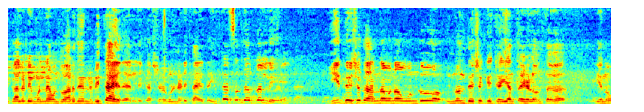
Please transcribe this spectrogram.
ಈಗ ಆಲ್ರೆಡಿ ಮೊನ್ನೆ ಒಂದು ವಾರದಿಂದ ನಡೀತಾ ಇದೆ ಅಲ್ಲಿ, ಘರ್ಷಣೆಗಳು ನಡೀತಾ ಇದೆ. ಇಂಥ ಸಂದರ್ಭದಲ್ಲಿ ಈ ದೇಶದ ಅನ್ನವನ್ನು ಉಂಡು, ಇನ್ನೊಂದು ದೇಶಕ್ಕೆ ಜೈ ಅಂತ ಹೇಳುವಂತ ಏನು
